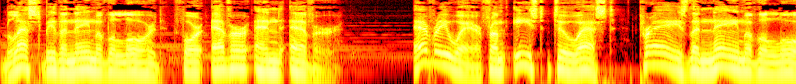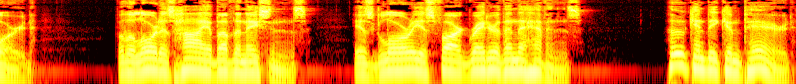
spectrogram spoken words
Blessed be the name of the Lord forever and ever. Everywhere from east to west, praise the name of the Lord. For the Lord is high above the nations. His glory is far greater than the heavens. Who can be compared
